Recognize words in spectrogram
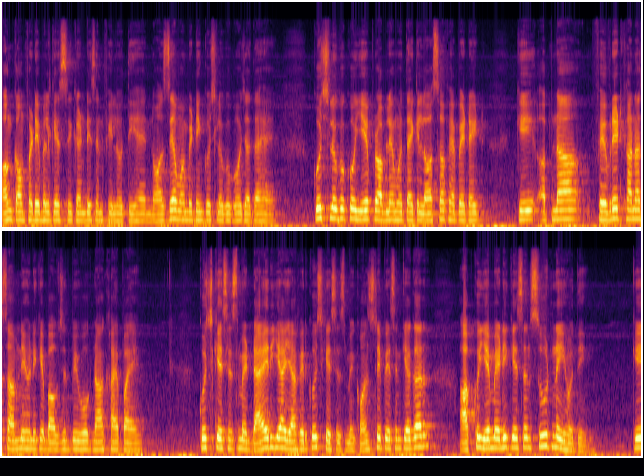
अनकंफर्टेबल कैसी कंडीशन फील होती है। नोजिया वॉमिटिंग कुछ लोगों को हो जाता है। कुछ लोगों को ये प्रॉब्लम होता है कि लॉस ऑफ़ एपेटाइट कि अपना फेवरेट खाना सामने होने के बावजूद भी वो ना खा पाए। कुछ केसेस में डायरिया या फिर कुछ केसेस में कॉन्स्टिपेशन की अगर आपको ये मेडिकेशन सूट नहीं होती कि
